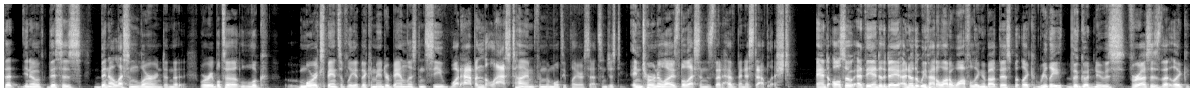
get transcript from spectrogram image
that, you know, this has been a lesson learned and that we're able to look more expansively at the commander ban list and see what happened the last time from the multiplayer sets and just internalize the lessons that have been established. And also at the end of the day, I know that we've had a lot of waffling about this, but like really the good news for us is that like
